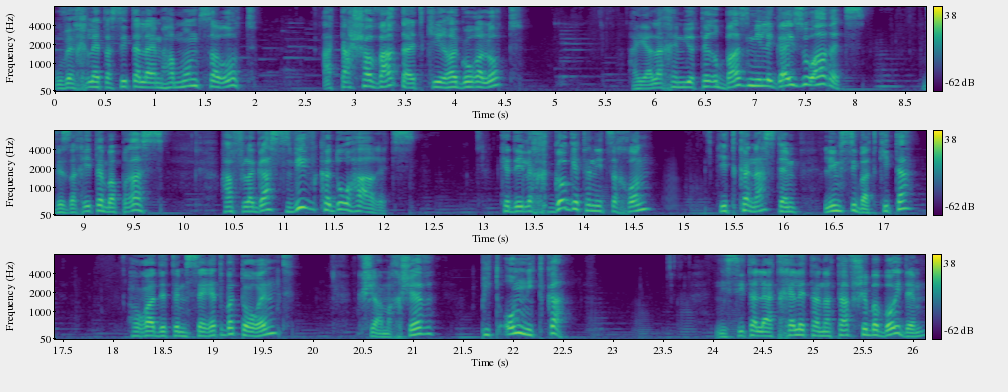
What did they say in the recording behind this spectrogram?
ובהחלט עשית להם המון צרות. אתה שברת את קיר הגורלות. היה לכם יותר בז מלגיא זוארץ, וזכיתם בפרס, הפלגה סביב כדור הארץ. כדי לחגוג את הניצחון, התכנסתם למסיבת כיתה. הורדתם סרט בטורנט, כשהמחשב פתאום נתקע. ניסית לאתחל את הנתב שבבוידם,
